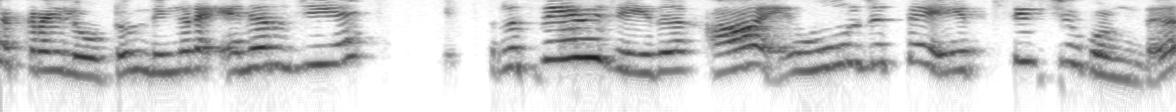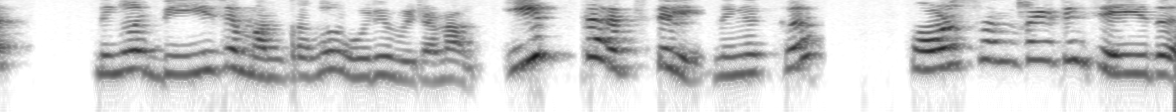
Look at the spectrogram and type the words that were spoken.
ചക്രയിലോട്ടും നിങ്ങളുടെ എനർജിയെ റിസീവ് ചെയ്ത് ആ ഊർജത്തെ എത്തിച്ചുകൊണ്ട് നിങ്ങൾ ബീജമന്ത്രങ്ങൾ ഉരുവിടണം. ഈ തരത്തിൽ നിങ്ങൾക്ക് കോൺസെൻട്രേറ്റ് ചെയ്ത്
